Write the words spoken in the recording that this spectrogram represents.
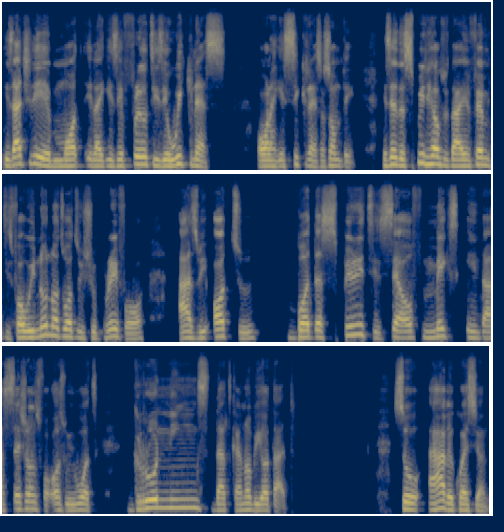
It's actually a mod, like it's a frailty, it's a weakness, or like a sickness or something. He says the spirit helps with our infirmities, for we know not what we should pray for as we ought to, but the spirit itself makes intercessions for us with what? Groanings that cannot be uttered. So I have a question.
